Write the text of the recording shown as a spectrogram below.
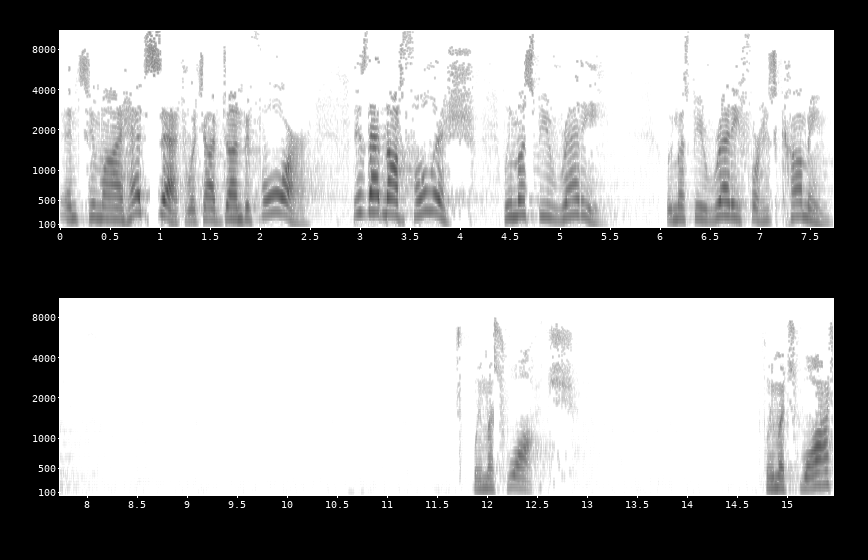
into my headset, which I've done before? Is that not foolish? We must be ready. We must be ready for his coming. we must watch. We must watch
